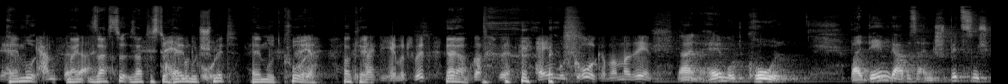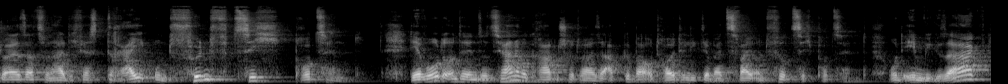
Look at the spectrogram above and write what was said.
der Helmut, Kanzler mein, sagst du, sagtest du Helmut, Helmut Schmidt? Helmut Kohl. Ja, okay. Nicht Helmut Schmidt, ja. um Helmut Kohl, kann man mal sehen. Nein, Helmut Kohl. Bei dem gab es einen Spitzensteuersatz von, halte ich fest, 53 Prozent. Der wurde unter den Sozialdemokraten schrittweise abgebaut. Heute liegt er bei 42 Prozent. Und eben wie gesagt,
